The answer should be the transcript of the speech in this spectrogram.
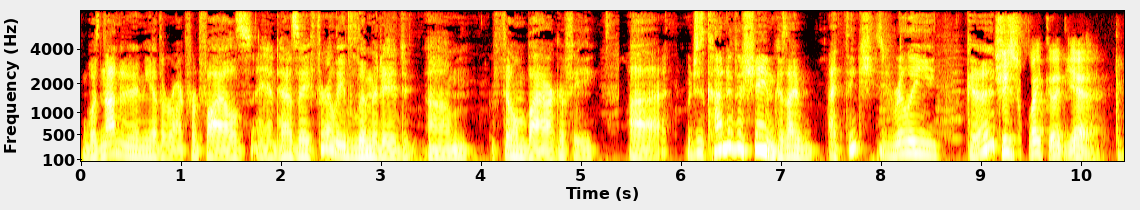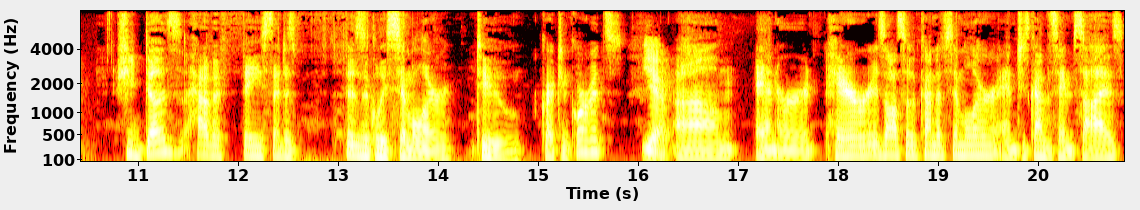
was not in any other Rockford Files and has a fairly limited um, film biography, uh, which is kind of a shame because I I think she's really good. She's quite good, yeah. She does have a face that is physically similar to Gretchen Corbett's, yeah. Um, and her hair is also kind of similar, and she's kind of the same size.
